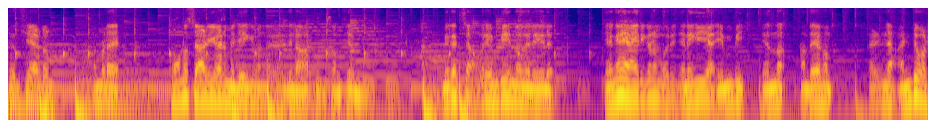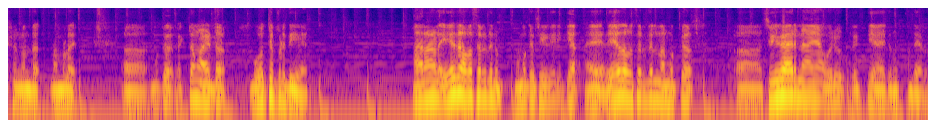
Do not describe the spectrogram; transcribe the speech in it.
തീർച്ചയായിട്ടും നമ്മുടെ തോമസ് ചാഴിയാടും വിജയിക്കുമെന്ന കാര്യത്തിൽ ആർക്കും സംശയമുണ്ട് മികച്ച ഒരു എം പി എന്ന നിലയിൽ എങ്ങനെയായിരിക്കണം ഒരു ജനകീയ എം പി എന്ന് അദ്ദേഹം കഴിഞ്ഞ അഞ്ചു വർഷം കൊണ്ട് നമ്മളെ നമുക്ക് വ്യക്തമായിട്ട് ബോധ്യപ്പെടുത്തുകയായിരുന്നു. ധാരാളം ഏത് അവസരത്തിലും നമുക്ക് സ്വീകരിക്കാം ഏത് അവസരത്തിലും നമുക്ക് സ്വീകാരനായ ഒരു വ്യക്തിയായിരുന്നു അദ്ദേഹം.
